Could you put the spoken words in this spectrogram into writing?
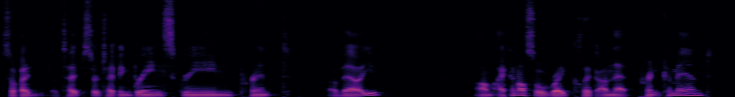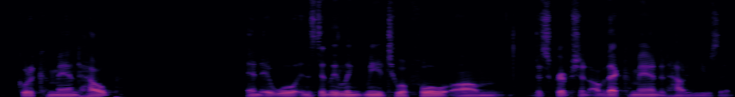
so if I type start typing brain screen print a value, um, I can also right click on that print command, go to command help, and it will instantly link me to a full um, description of that command and how to use it.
